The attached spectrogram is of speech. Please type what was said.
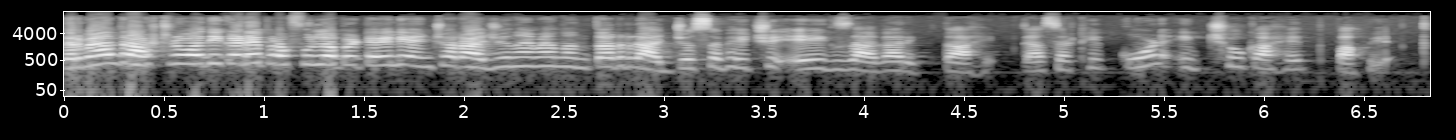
दरम्यान राष्ट्रवादीकडे प्रफुल्ल पटेल यांच्या राजीनाम्यानंतर राज्यसभेची एक जागा रिक्त आहे. त्यासाठी कोण इच्छुक आहेत पाहूयात.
